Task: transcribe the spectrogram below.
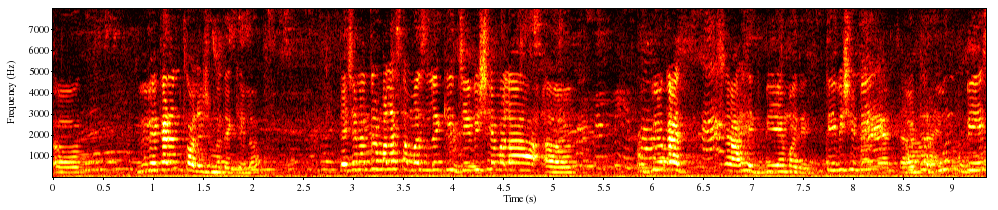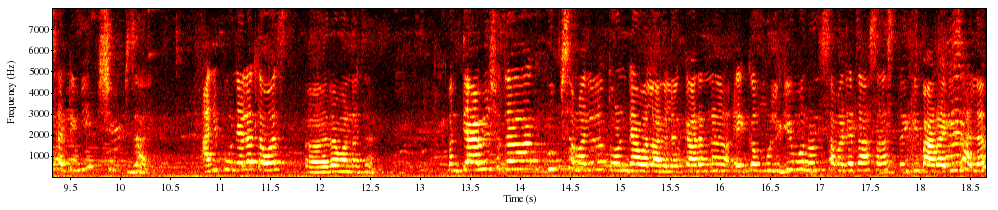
विवेकानंद कॉलेजमध्ये केलं. त्याच्यानंतर मला समजलं की जे विषय मला उपयोगाचे आहेत बी एमध्ये ते विषय मी ठरवून बी एसाठी मी शिफ्ट झाले. आणि पुण्याला तेव्हाच रवाना झाले. पण त्यावेळी सुद्धा खूप समाजाला तोंड द्यावं लागलं. कारण एक मुलगी म्हणून समाजाचं असं असतं की बारावी झालं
